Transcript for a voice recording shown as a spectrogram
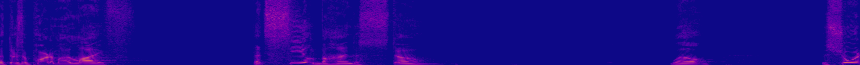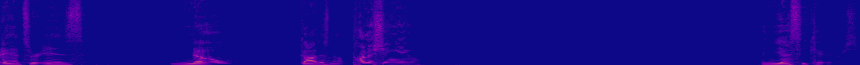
that there's a part of my life that's sealed behind a stone? Well, the short answer is no, God is not punishing you. And yes, He cares.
